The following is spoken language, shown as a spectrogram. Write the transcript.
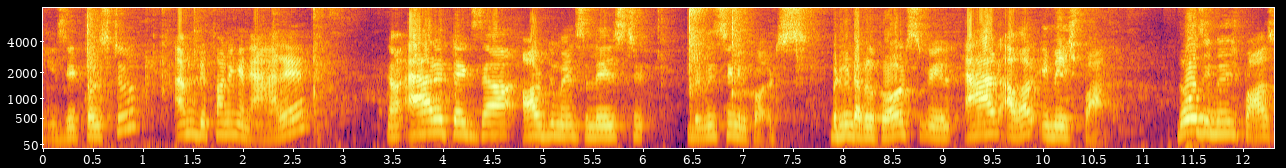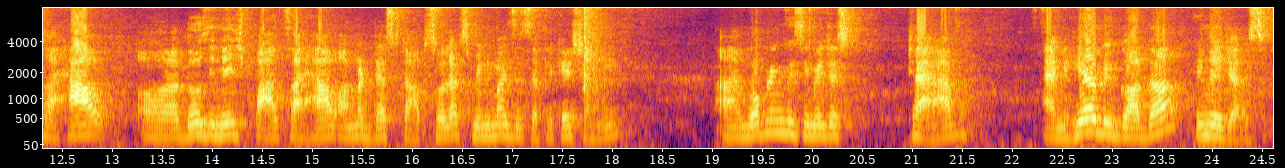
is equals to I'm defining an array. Now array takes the arguments list between single quotes between double quotes. We'll add our image path. Those image paths I have uh, those image paths I have on my desktop. So let's minimize this application. I'm opening this images tab and here we've got the images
